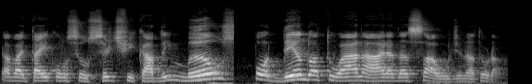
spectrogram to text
já vai estar aí com o seu certificado em mãos podendo atuar na área da saúde natural.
